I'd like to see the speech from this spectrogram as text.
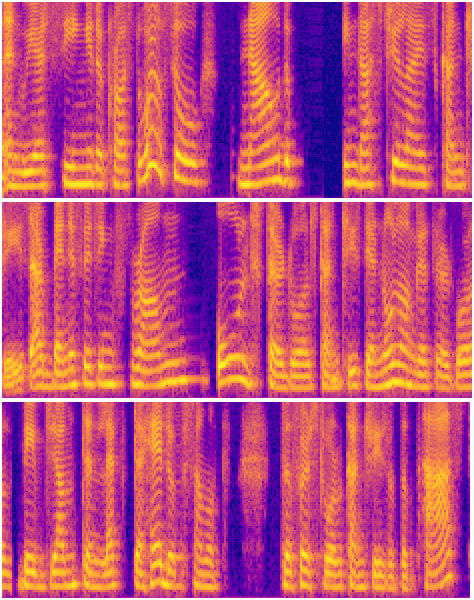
And we are seeing it across the world. So now the industrialized countries are benefiting from old third world countries. They're no longer third world. They've jumped and left ahead of some of the first world countries of the past.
